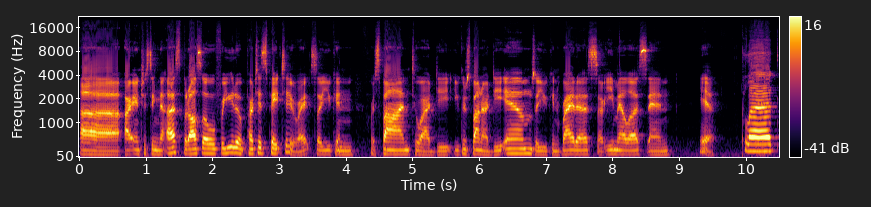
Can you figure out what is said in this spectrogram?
uh, are interesting to us, but also for you to participate too, right? So you can respond to our D, you can respond to our DMs, or you can write us or email us, and yeah. plug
